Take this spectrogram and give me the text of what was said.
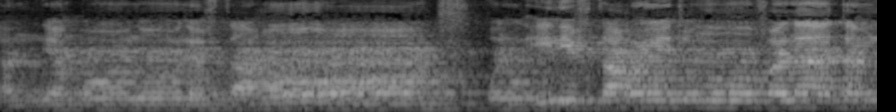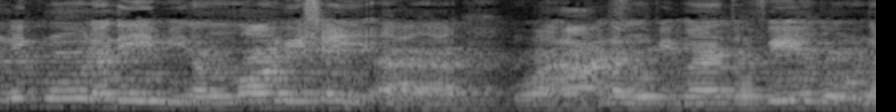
أم يقولون افتراه قل إن افتريته فلا تملكون لي من الله شيئا. وأعلم بما تفيضون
